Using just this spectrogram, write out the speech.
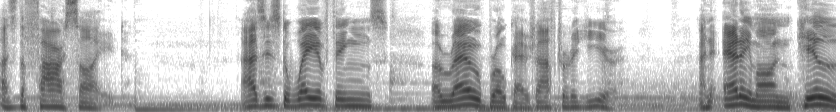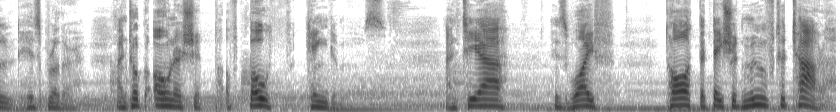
as the far side. As is the way of things, a row broke out after a year, and Erimon killed his brother and took ownership of both kingdoms. And Tia, his wife, thought that they should move to Tara.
